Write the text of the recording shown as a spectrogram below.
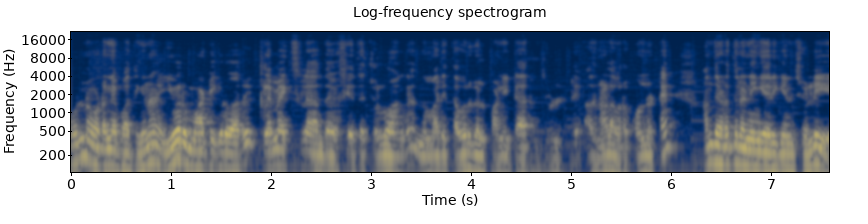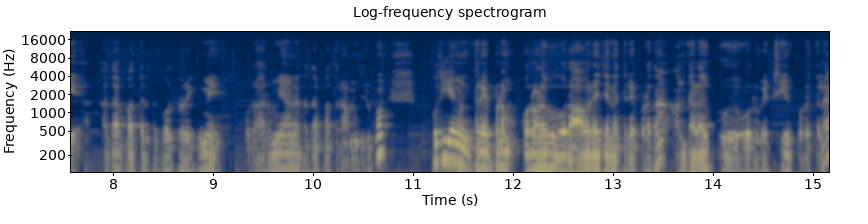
கொன்ன உடனே பார்த்தீங்கன்னா இவர் மாட்டிக்கிடுவார். கிளைமேக்ஸில் அந்த விஷயத்த சொல்லுவாங்க. இந்த மாதிரி தவறுகள் பண்ணிட்டாருன்னு சொல்லிட்டு அதனால் அவரை கொண்டுட்டேன் அந்த இடத்துல நீங்கள் இருக்கீங்கன்னு சொல்லி கதாபாத்திரத்தை பொறுத்த வரைக்குமே ஒரு அருமையான கதாபாத்திரம் அமைஞ்சிருக்கும். புதியவன் திரைப்படம் ஓரளவு ஒரு ஆவரேஜான திரைப்படம் தான். அந்த அளவுக்கு ஒரு வெற்றியை கொடுக்கல.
